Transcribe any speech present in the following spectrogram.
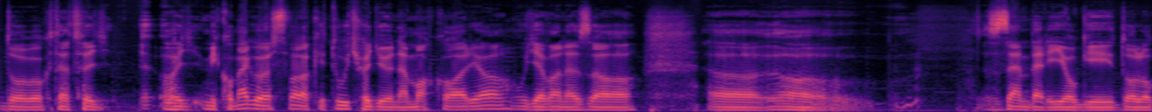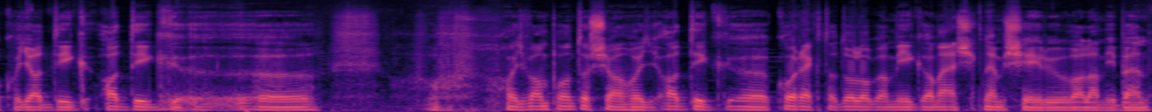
dolgok, tehát hogy hogy mikor megölsz valakit úgy, hogy ő nem akarja, ugye van ez a, a, a az emberi jogi dolog, hogy addig, addig ö, hogy van pontosan, hogy addig korrekt a dolog, amíg a másik nem sérül valamiben.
